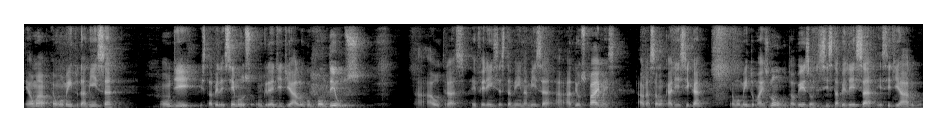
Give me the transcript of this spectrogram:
É, uma, é um momento da missa onde estabelecemos um grande diálogo com Deus há outras referências também na missa a, Deus Pai, mas a oração eucarística é o momento mais longo, talvez, onde se estabeleça esse diálogo.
